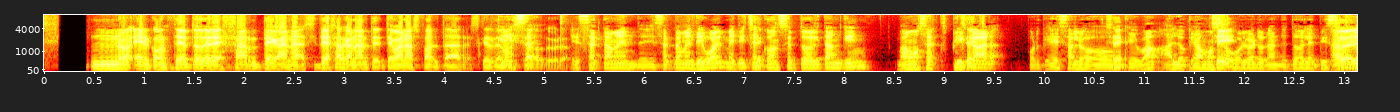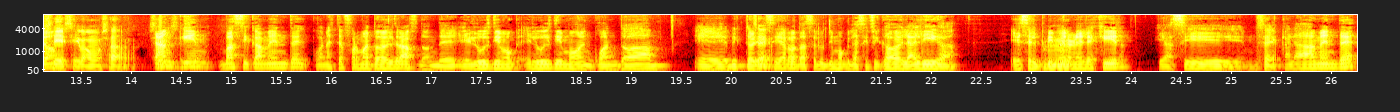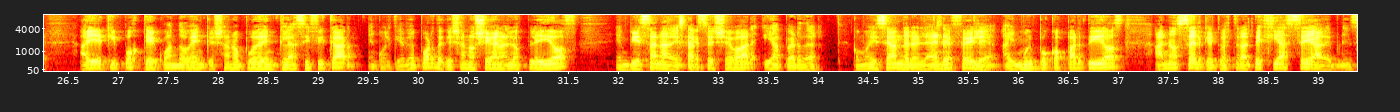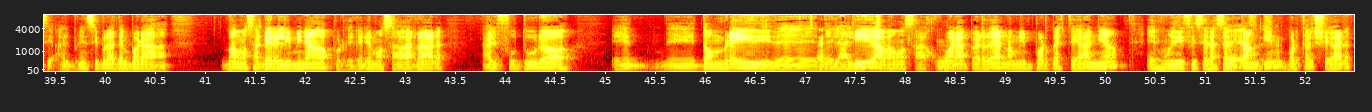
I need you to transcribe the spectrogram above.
no, el concepto de dejarte ganar, si te dejas ganar te, te van a asfaltar, es que es demasiado Exact duro. Exactamente, exactamente. Igual metiste sí. el concepto del tanking, vamos a explicar, sí. Porque es algo sí. que va, a lo que vamos a volver durante todo el episodio. A ver, sí, sí, vamos a... Tanking, básicamente, con este formato del draft, donde el último, el último en cuanto a eh, victorias y derrotas, el último clasificado de la liga, es el primero mm. en elegir, y así escaladamente hay equipos que cuando ven que ya no pueden clasificar en cualquier deporte, que ya no llegan a los playoffs, empiezan a dejarse llevar y a perder. Como dice Ander, en la sí. NFL hay muy pocos partidos, a no ser que tu estrategia sea de princi al principio de la temporada, vamos a quedar eliminados porque queremos agarrar al futuro eh, de Tom Brady de, sí. de, la liga, vamos a jugar mm. a perder, no me importa este año, es muy difícil hacer tanking porque al llegar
